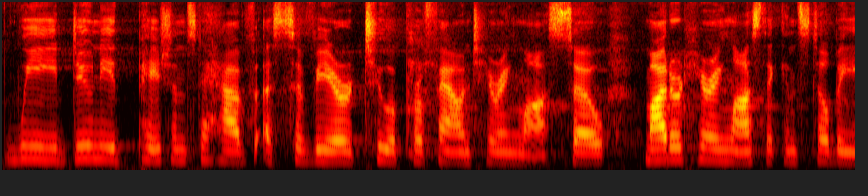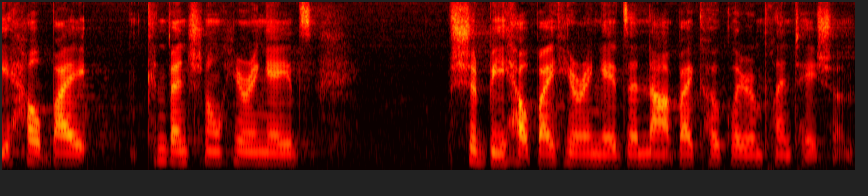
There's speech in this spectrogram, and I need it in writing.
we do need patients to have a severe to a profound hearing loss. So moderate hearing loss that can still be helped by conventional hearing aids should be helped by hearing aids and not by cochlear implantation.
